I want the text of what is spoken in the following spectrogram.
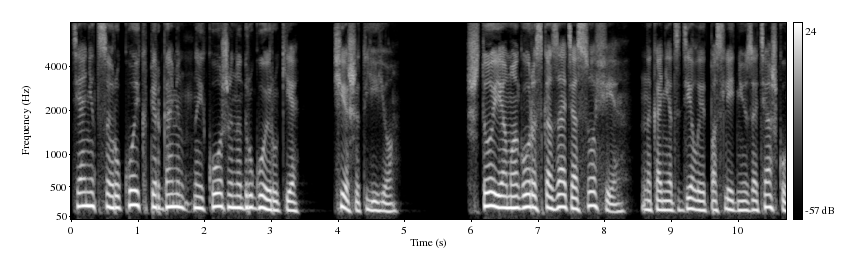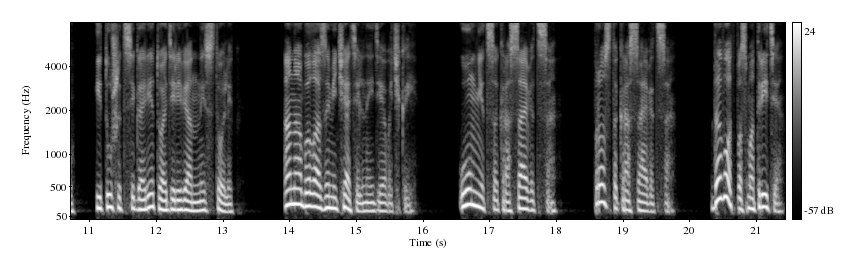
Тянется рукой к пергаментной коже на другой руке, чешет ее. Что я могу рассказать о Софии? Наконец делает последнюю затяжку и тушит сигарету о деревянный столик. Она была замечательной девочкой. Умница, красавица. Просто красавица. Да вот, посмотрите.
